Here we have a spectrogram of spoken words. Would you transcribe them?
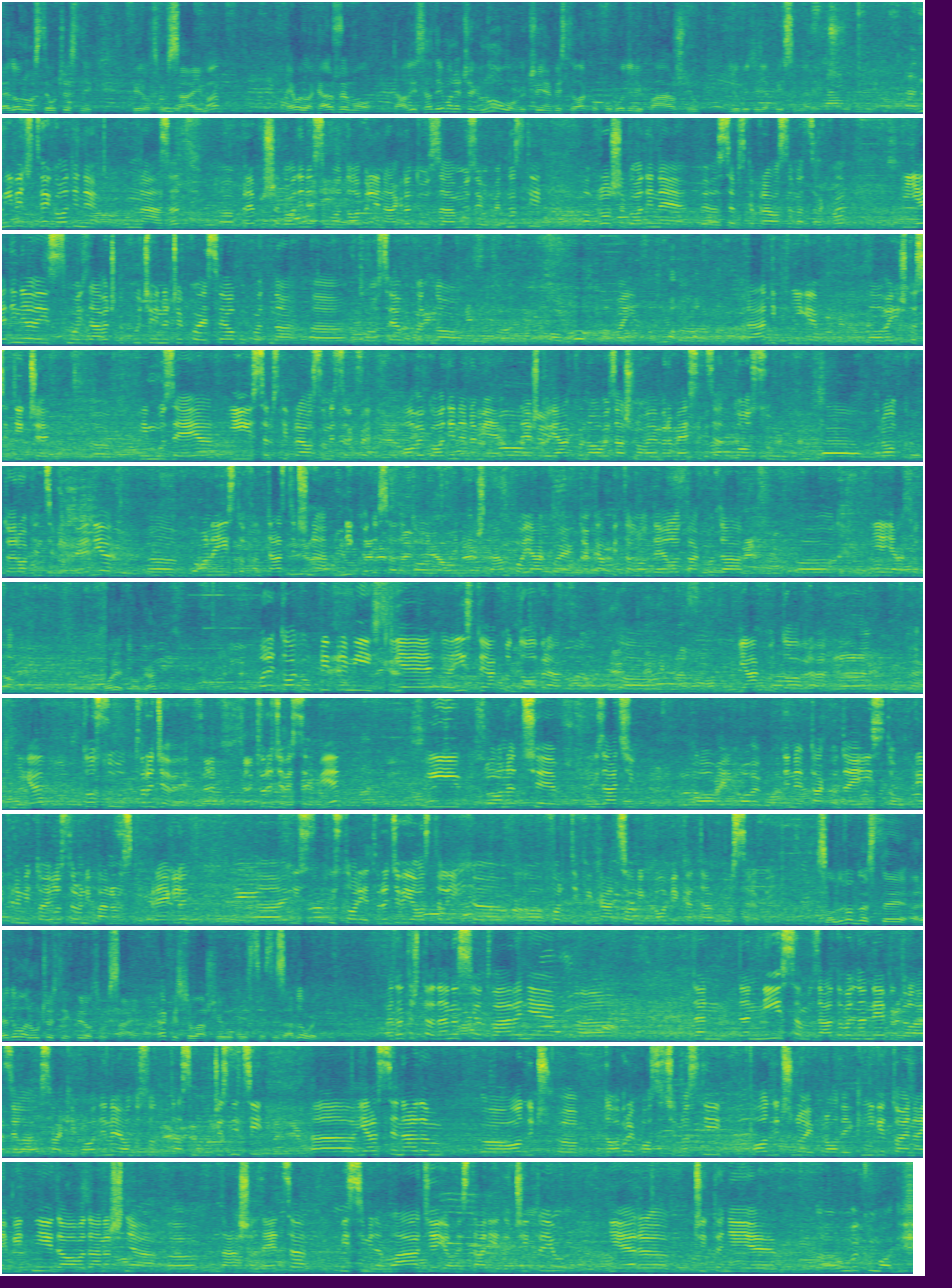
redovno ste učesnik Pirotskog sajma. Evo da kažemo, da li sada ima nečeg novog čime biste ovako pogodili pažnju ljubitelja pisane reči? Mi već dve godine unazad, preprošle godine smo dobili nagradu za muzej umetnosti, prošle godine e, Srpska pravoslavna crkva i jedina smo izdavačka kuća inače koja je sveobuhvatno, e, sveobuhvatno ovaj, radi knjige ovaj, što se tiče i muzeja i Srpske pravoslavne crkve. Ove godine nam je nešto jako novo izašlo novembra meseca, to su rok, to je rok enciklopedija, ona je isto fantastična, niko do sada to nije štampo, jako je, to je kapitalno delo, tako da je jako dobro. Pored toga? Pored toga u pripremi je isto jako dobra, jako dobra tvrđave, tvrđave Srbije i ona će izaći ovaj, ove godine, tako da je isto u pripremi. To je ilustrovani panoramski pregled istorije tvrđave i ostalih fortifikacionih objekata u Srbiji. S obzirom da ste redovan učesnik Pirotskog sajma, kakvi su vaši upisci? Ste zadovoljni? Pa znate šta, danas je otvaranje da, da nisam zadovoljna ne bih dolazila svake godine, odnosno da smo učesnici. Ja se nadam odlično, dobroj posjećenosti, odličnoj prodaji knjige, to je najbitnije da ova današnja naša deca, mislim i na mlađe i ove starije da čitaju, jer čitanje je uvek u modi.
